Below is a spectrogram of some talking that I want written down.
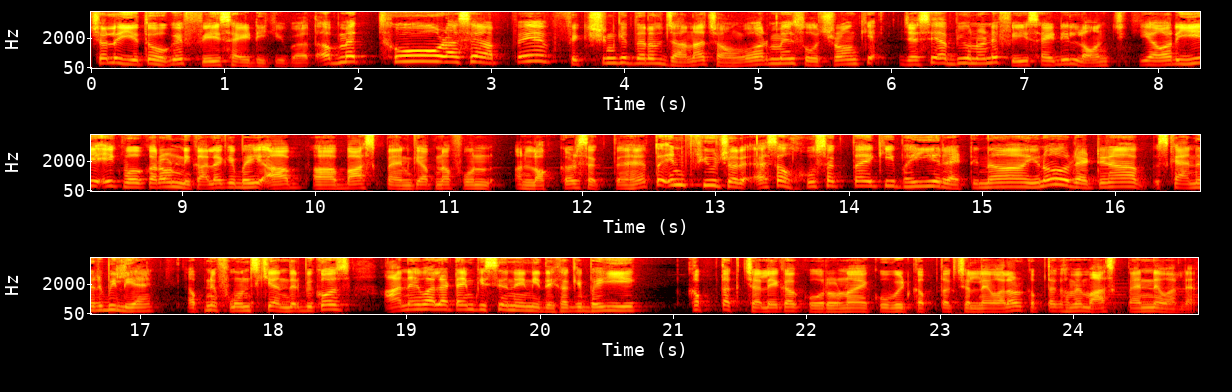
चलो, ये तो हो गई फेस आईडी की बात। अब मैं थोड़ा सा आप पे फिक्शन की तरफ़ जाना चाहूँगा और मैं सोच रहा हूँ कि जैसे अभी उन्होंने फेस आईडी लॉन्च किया और ये एक वर्क अराउंड निकाला कि भाई आप मास्क पहन के अपना फ़ोन अनलॉक कर सकते हैं। तो इन फ्यूचर ऐसा हो सकता है कि भाई ये retina you know retina scanner भी लिया है अपने फ़ोन्स के अंदर बिकॉज़ आने वाला टाइम किसी ने नहीं देखा कि भाई ये कब तक चलेगा कोरोना या कोविड कब तक चलने वाला और कब तक हमें मास्क पहनने वाला है।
